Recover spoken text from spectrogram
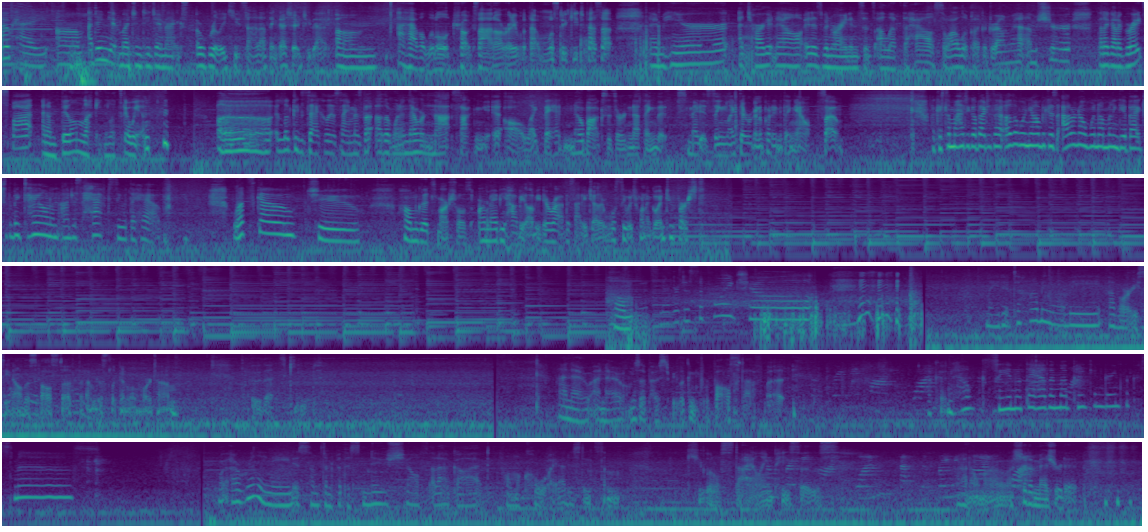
Okay, um, I didn't get much in TJ Maxx. A really cute sign. I think I showed you that. Um, I have a little truck sign already, but that one was too cute to pass up. I'm here at Target now. It has been raining since I left the house, so I look like a drowned rat, I'm sure. But I got a great spot, and I'm feeling lucky. Let's go in. Ugh, it looked exactly the same as the other one and they were not stocking it at all. Like they had no boxes or nothing that made it seem like they were gonna put anything out. So I guess I'm gonna have to go back to that other one, y'all, because I don't know when I'm gonna get back to the big town and I just have to see what they have. Let's go to Home Goods Marshalls or maybe Hobby Lobby. They're right beside each other. We'll see which one I go into first. Home Goods never disappoints, y'all. Made it to Hobby Lobby. I've already seen all this fall stuff, but I'm just looking one more time. Oh, that's cute. I know, I know, I'm supposed to be looking for fall stuff, but I couldn't help seeing what they have in my pink and green for Christmas. What I really need is something for this new shelf that I got from McCoy. I just need some cute little styling pieces. I don't know. I should have measured it.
